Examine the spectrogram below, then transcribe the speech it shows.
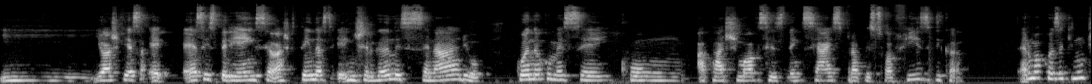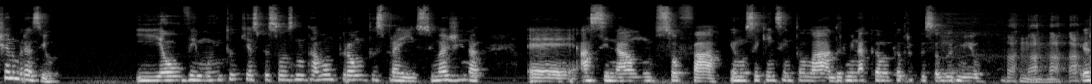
E, eu acho que essa, é, essa experiência, eu acho que tendo, enxergando esse cenário, quando eu comecei com a parte de móveis residenciais para pessoa física, era uma coisa que não tinha no Brasil. E eu vi muito que as pessoas não estavam prontas para isso. Imagina é, assinar um sofá, eu não sei quem sentou lá, dormir na cama que outra pessoa dormiu. eu.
